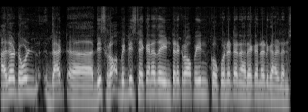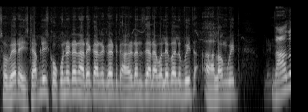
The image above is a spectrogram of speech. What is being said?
As I told that uh, this crop it is taken as an intercrop in coconut and arecanut garden. So where established coconut and arecanut gardens are available with along with ನಾನು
